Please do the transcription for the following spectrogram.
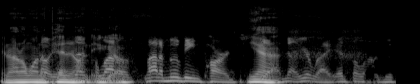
And I don't want to Oh, pin yeah, it on a lot ego. of, lot of moving parts Yeah. no you're right it's a lot of moving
